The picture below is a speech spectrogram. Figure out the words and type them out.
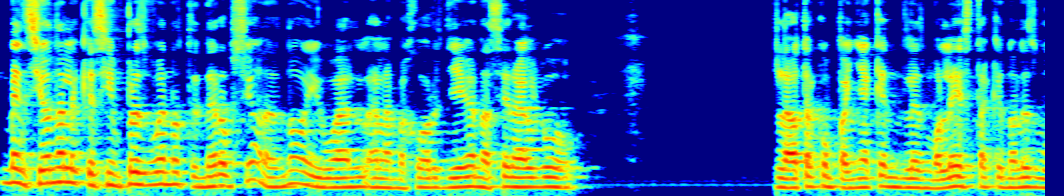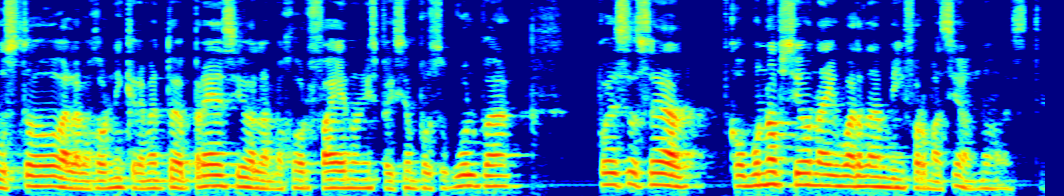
menciónale que siempre es bueno tener opciones, ¿no? Igual a lo mejor llegan a hacer algo la otra compañía que les molesta, que no les gustó, a lo mejor un incremento de precio, a lo mejor fallan una inspección por su culpa. Pues, o sea, como una opción ahí guardan mi información, ¿no? Este,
